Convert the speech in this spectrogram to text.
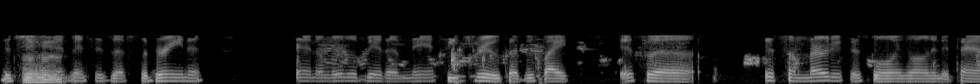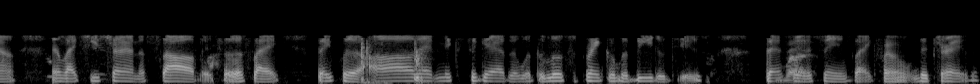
the chilling Mhm. adventures of Sabrina, and a little bit of Nancy Drew because it's like it's a it's some murders that's going on in the town, and like she's trying to solve it. So it's like they put all that mixed together with a little sprinkle of Beetlejuice. That's what it seems like from the trailer.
